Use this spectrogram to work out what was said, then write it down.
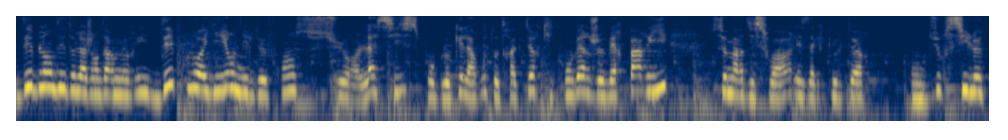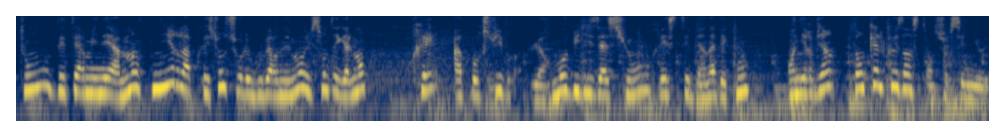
Des blindés de la gendarmerie déployés en Ile-de-France sur l'A6 pour bloquer la route aux tracteurs qui convergent vers Paris. Ce mardi soir, les agriculteurs ont durci le ton, déterminés à maintenir la pression sur le gouvernement. Ils sont également prêts à poursuivre leur mobilisation. Restez bien avec nous. On y revient dans quelques instants sur CNews.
